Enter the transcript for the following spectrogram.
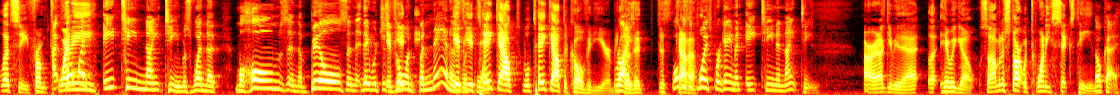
let's see, from twenty. like 18, 19 was when the Mahomes and the Bills and they were just if you- going bananas. If you points. take out, we'll take out the COVID year because right, it just what kind was the points per game in eighteen and nineteen? All right, I'll give you that. Here we go. So I'm going to start with 2016. Okay,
